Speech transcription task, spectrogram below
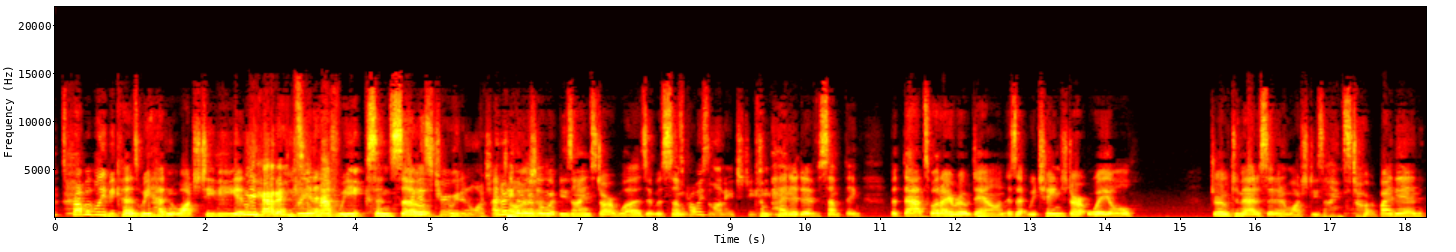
It's probably because we hadn't watched TV we in hadn't three and a half weeks, and so is true we didn't watch it I don't even remember what Design Star was. It was some probably something on HGTV. competitive something. But that's what I wrote down is that we changed our oil, drove to Madison, and watched Design Star. By then,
